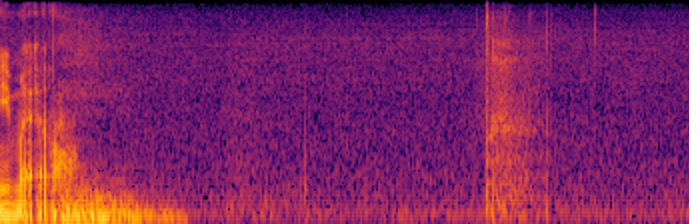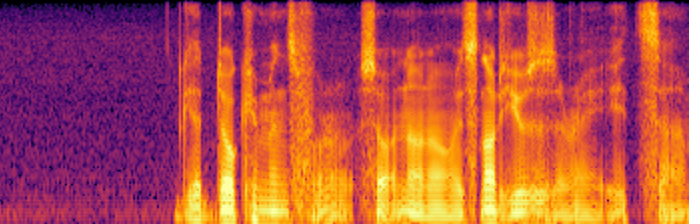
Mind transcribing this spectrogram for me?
email. Get documents for, so no, no, it's not users array, it's um,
